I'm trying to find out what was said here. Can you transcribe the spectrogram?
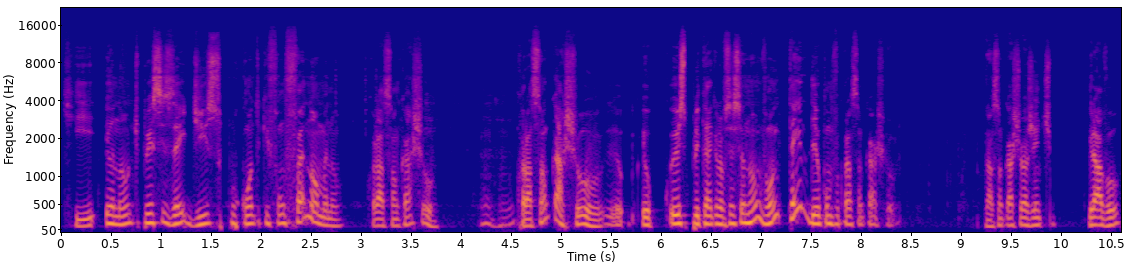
que eu não precisei disso por conta que foi um fenômeno. Coração Cachorro. Uhum. Coração Cachorro, eu, eu, eu explicando aqui pra vocês, vocês não vão entender como foi Coração Cachorro. Coração Cachorro a gente gravou.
